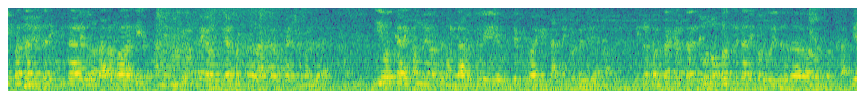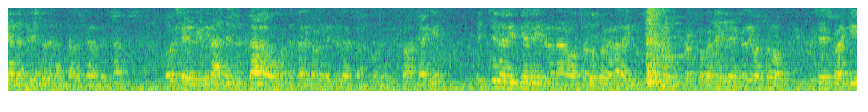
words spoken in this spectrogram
ಇಪ್ಪತ್ತಾರನೇ ತಾರೀಕಿಂದ ಇದು ಪ್ರಾರಂಭವಾಗಿ ಮಾನ್ಯ ಮುಖ್ಯಮಂತ್ರಿಗಳು ಕ್ರೀಡಾಪಟುಗಳ ಉದ್ಘಾಟನೆ ಮಾಡಿದ್ದಾರೆ. ಈ ಒಂದು ಕಾರ್ಯಕ್ರಮ ಇವತ್ತು ನಮ್ಮ ತಾಲೂಕಲ್ಲಿ ಉದ್ಯೋಗವಾಗಿ ಚಾಲನೆ ಕೊಟ್ಟಿದ್ದೀವಿ. ಇನ್ನು ಬರ್ತಕ್ಕಂಥ ಜೂನ್ ಒಂಬತ್ತನೇ ತಾರೀಕುವರೆಗೂ ಇದರ ಅಭಿಯಾನ ನಡೆಯುತ್ತದೆ ನಮ್ಮ ತಾಲೂಕಿನಾದ್ಯಂತ ಬಹುಶಃ ಇಡೀ ರಾಜ್ಯದಿಂದ ಒಂಬತ್ತನೇ ತಾರೀಕು ನಡೆಯುತ್ತದೆ ಅಂತ ಅಂದ್ಕೊಂಡಿದ್ದೀವಿ. ಸೊ ಹಾಗಾಗಿ ಹೆಚ್ಚಿನ ರೀತಿಯಲ್ಲಿ ಇದನ್ನ ಸದುಪಯೋಗನ ರೈತರು ಉಪಯೋಗಿಸ್ಕೋಬೇಕಾಗಿದೆ ಯಾಕಂದ್ರೆ ಇವತ್ತು ವಿಶೇಷವಾಗಿ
